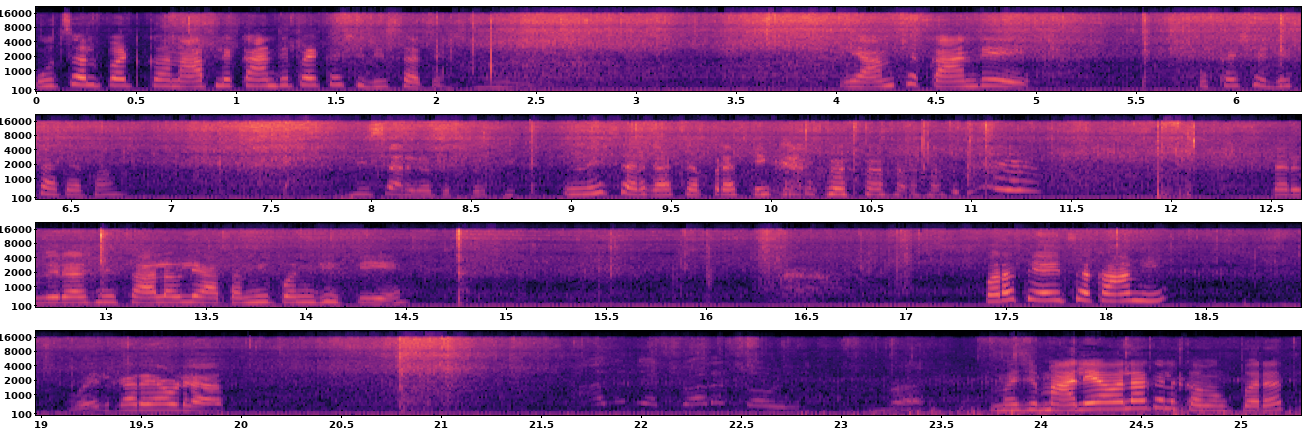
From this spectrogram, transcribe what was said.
उचल पटकन आपले कांदे पाय कसे दिसत आहे? हे आमचे कांदे कसे दिसत आहे पा निसर्गाचं प्रतीक. निसर्गाचं प्रतीक. तर विराजने चालवली आता मी पण घेते परत यायचं का आम्ही? होईल का रे एवढ्यात? म्हणजे माले यावं लागेल का मग परत?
